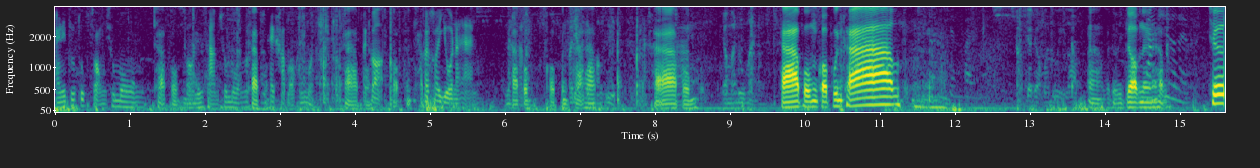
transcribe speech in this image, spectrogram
อันนี้ทุกๆ 2 ชั่วโมงครับผม2ถึง3ชั่วโมงครับให้ขับออกให้หมดครับผแล้วมก็ขอบคุณครับค่อยๆโยนอาหารนะคครัรับบผมขอบคุณเพราะคเดี๋ยวรัจะบท้องอืดนะครับผมเดี๋ ยวมาดูใหม่ครับผมขอบคุณครับเดี๋ยวเดี๋ยวมาดูอีกรอบอ่ามาดูอีกรอบหนึงนะครับ ชื่ออะไรคะชื่อ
